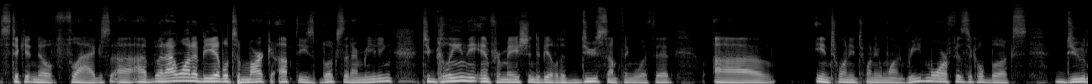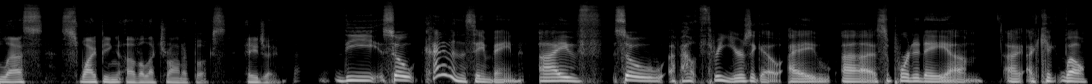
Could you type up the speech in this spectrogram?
stick-it note flags, uh, but I want to be able to mark up these books that I'm reading to glean the information to be able to do something with it. Uh, in 2021, read more physical books, do less swiping of electronic books. AJ. The so kind of in the same vein i've so about three years ago i uh supported a um a, a kick well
